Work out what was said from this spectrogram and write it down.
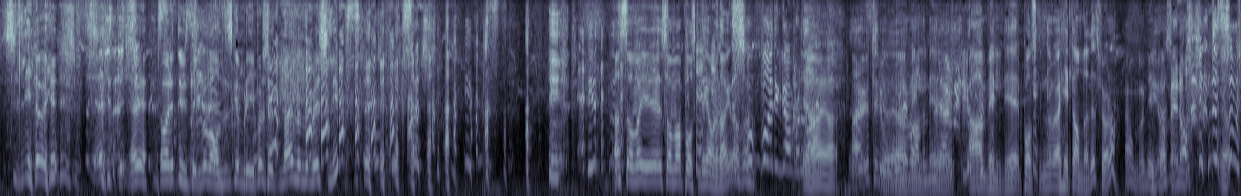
Sli- Jeg var litt usikker på hva det skulle bli på slutten der, men det ble slips. Sånn var, sånn var påsken i gamle dager, altså. Ja, ja. Det er utrolig Ja, hva de drev med. ja, veldig Påsken var helt annerledes før, da. Ja, men vi Virker har det mer sånn? annerledes.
